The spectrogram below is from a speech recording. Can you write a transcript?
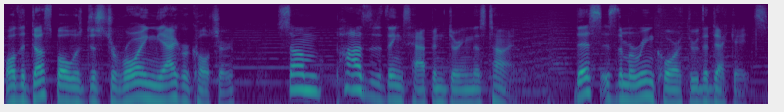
while the Dust Bowl was destroying the agriculture, some positive things happened during this time. This is the Marine Corps through the decades.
